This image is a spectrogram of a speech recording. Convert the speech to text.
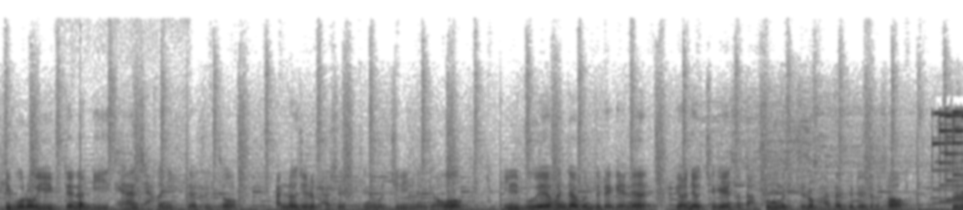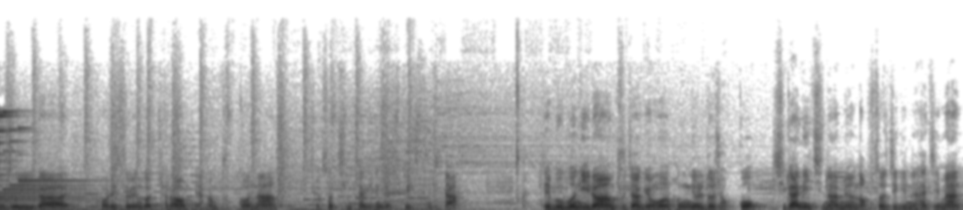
피부로 유입되는 미세한 작은 입자들 중 알러지를 발생시키는 물질이 있는 경우 일부의 환자분들에게는 면역 체계에서 나쁜 물질로 받아들여져서 시술 부위가 벌에 쏘인 것처럼 약간 붓거나 색소 침착이 생길 수도 있습니다. 대부분 이러한 부작용은 확률도 적고 시간이 지나면 없어지기는 하지만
